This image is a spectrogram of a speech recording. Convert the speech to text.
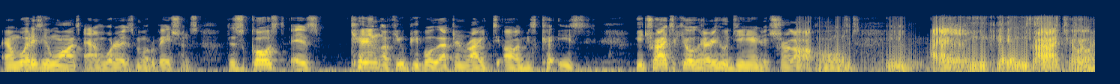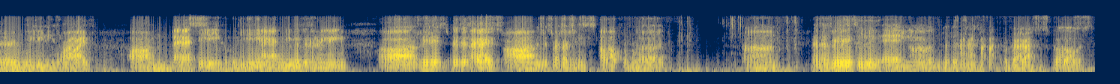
and what does he want, and what are his motivations. This ghost is killing a few people left and right. Um, he's, he's he tried to kill Harry Houdini and Sherlock Holmes. He, I, he, he tried to kill Harry Houdini's wife, um, Bessie Houdini, I think is her name. Uh, so this, this guy's, um, this person's out for blood. Um, that's basically it, you know, the trying to out this ghost,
